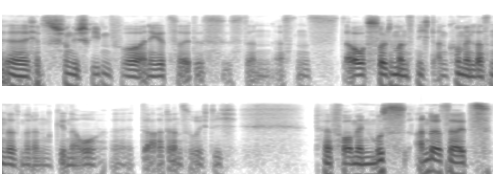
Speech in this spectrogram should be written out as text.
äh, ich habe es schon geschrieben vor einiger Zeit. Es ist dann erstens, darauf sollte man es nicht ankommen lassen, dass man dann genau äh, da dann so richtig performen muss. Andererseits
